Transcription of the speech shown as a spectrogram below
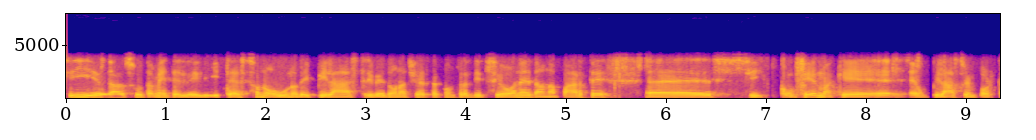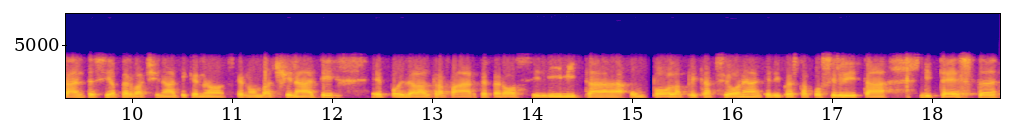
Sì, assolutamente, i test sono uno dei pilastri, vedo una certa contraddizione, da una parte eh, si conferma che è un pilastro importante sia per vaccinati che, no, che non vaccinati e poi dall'altra parte però si limita un po' l'applicazione anche di questa possibilità di test.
